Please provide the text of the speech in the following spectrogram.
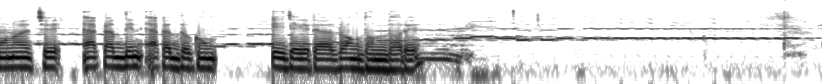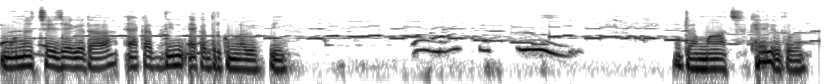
মনে হচ্ছে এক আধ দিন এক আধ রকম এই জায়গাটা রং ধন ধরে। মনে হচ্ছে এই জায়গাটা এক আধ দিন এক আধ রকম লাগে। কি? ওটা মাছ খাইলে তবে।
